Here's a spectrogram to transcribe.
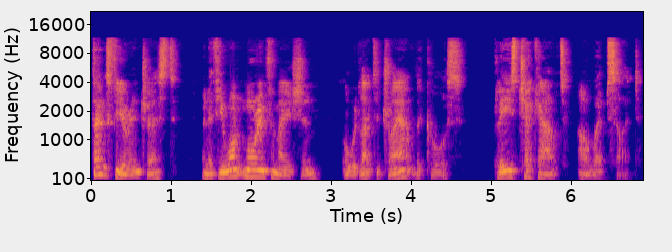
Thanks for your interest, and if you want more information or would like to try out the course, please check out our website.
